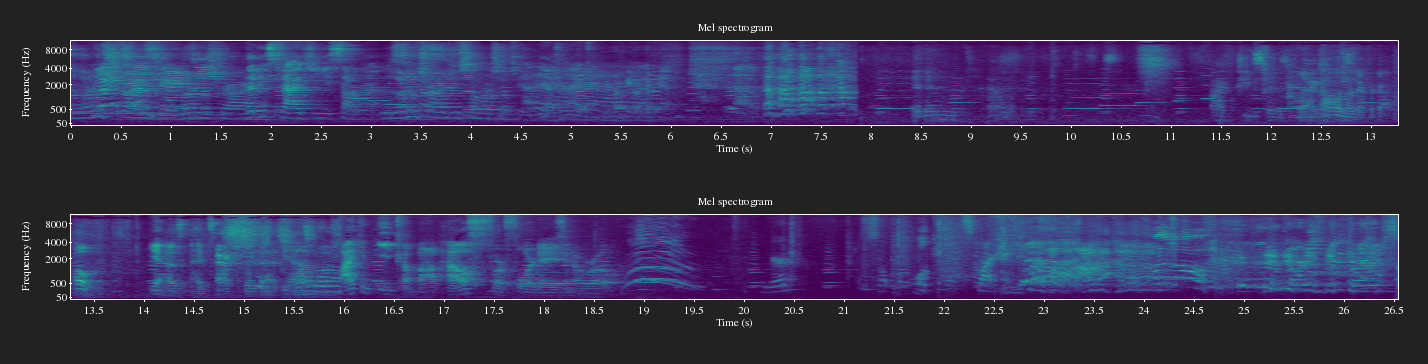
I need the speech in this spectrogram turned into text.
Learning strategy. Learning strategy. Learning strategy. Summer. Learning strategy summer associate. Yeah. something like that. Okay, okay. Hidden talent. Five pieces. Wait, I got one that I forgot. Oh, yeah, it's, it's actually that. Yeah. I can eat kebab house for four days in a row. Here. So look, it's fine. Big birds, big birds.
